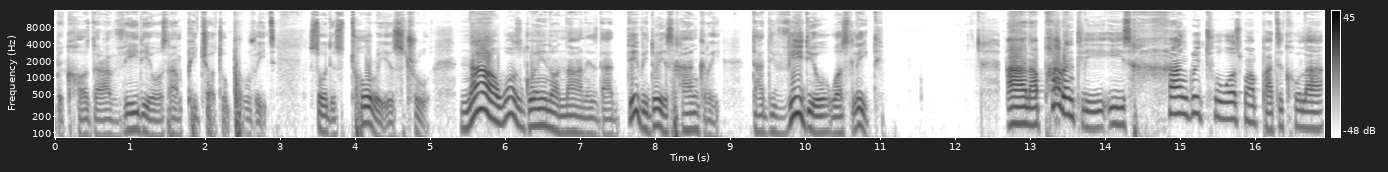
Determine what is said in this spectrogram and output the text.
because there are videos and picture to prove it. So the story is true. Now, what's going on now is that Davido is hungry that the video was leaked. And apparently, he's hungry towards one particular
